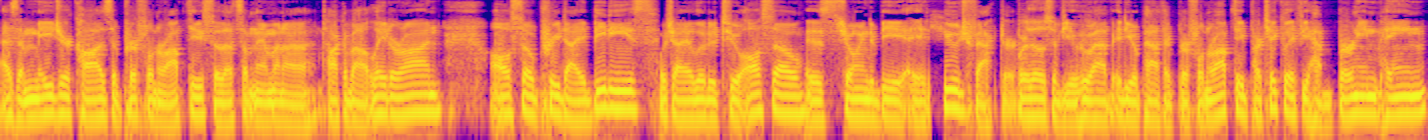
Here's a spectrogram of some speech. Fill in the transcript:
as a major cause of peripheral neuropathy. So that's something I'm going to talk about later on. Also, prediabetes, which I alluded to also, is showing to be a huge factor for those of you who have idiopathic peripheral neuropathy, particularly if you have burning pain,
